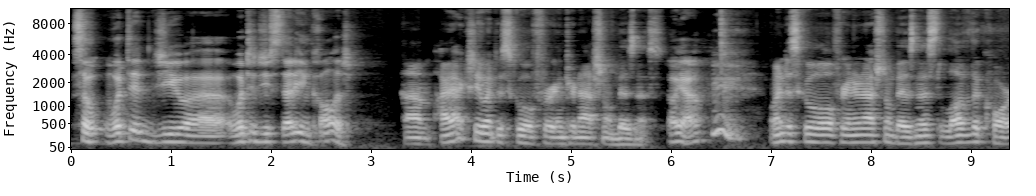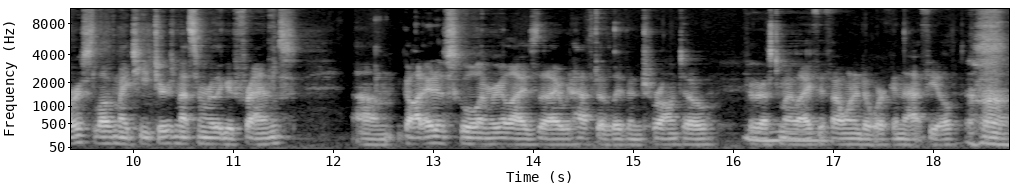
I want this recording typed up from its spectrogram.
so what did you uh, what did you study in college Um, I actually went to school for international business. oh yeah Went to school for international business. Loved the course. Loved my teachers. Met some really good friends. Um, got out of school and realized that I would have to live in Toronto for the rest of my life if I wanted to work in that field. uh-huh.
